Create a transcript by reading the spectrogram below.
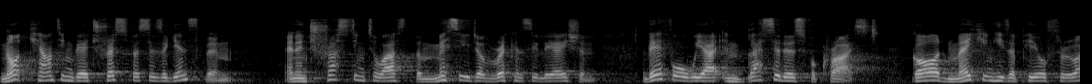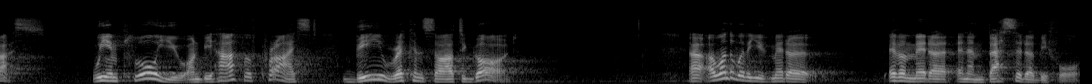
not counting their trespasses against them, and entrusting to us the message of reconciliation. Therefore, we are ambassadors for Christ, God making his appeal through us. We implore you, on behalf of Christ, be reconciled to God. Uh, I wonder whether you've met a, ever met a, an ambassador before.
